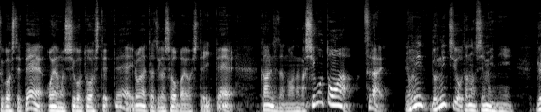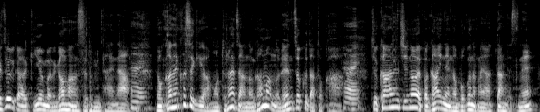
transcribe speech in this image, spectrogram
過ごしてて、親も仕事をしてて、いろんな人たちが商売をしていて、感じたのは、なんか仕事は辛い。土日土日を楽しみに、月曜日から金曜日まで我慢するみたいな。はいお金稼ぎはもうとりあえずあの我慢の連続だとか、はいっていう感じのやっぱ概念が僕の中にあったんですね。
